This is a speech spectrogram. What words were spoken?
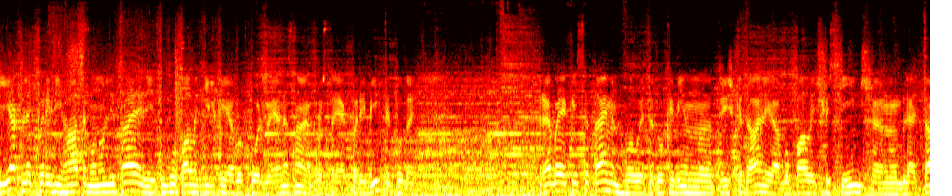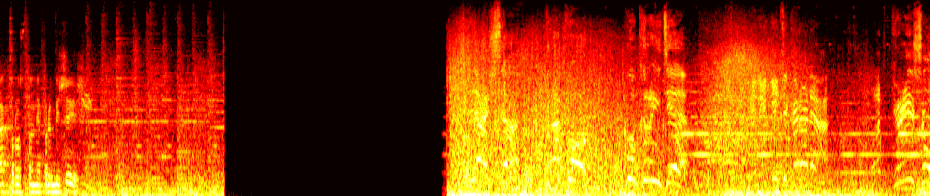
Як, блядь, перебігати, воно літає і тупо пали тільки я виходжу. Я не знаю просто як перебігти туди. Треба якийсь таймінг ловити, доки він е, трішки далі або палить щось інше. Ну, блядь, так просто не пробіжиш. Прячься! Укрытие! Берегите короля! Под крышу!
